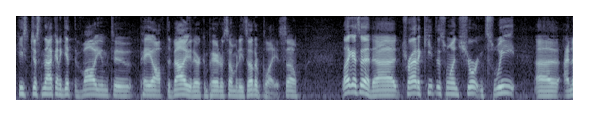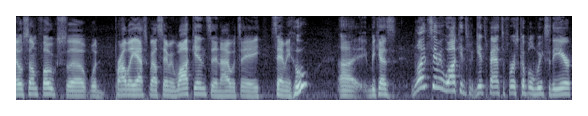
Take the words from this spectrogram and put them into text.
he's just not going to get the volume to pay off the value there compared to some of these other plays. So like I said, uh, try to keep this one short and sweet. Uh, I know some folks uh, would probably ask about Sammy Watkins, and I would say Sammy who? Uh, because once Sammy Watkins gets past the first couple of weeks of the year,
